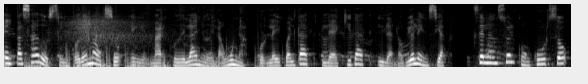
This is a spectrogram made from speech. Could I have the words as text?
El pasado 5 de marzo, en el marco del año de la UNA por la igualdad, la equidad y la no violencia, se lanzó el concurso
